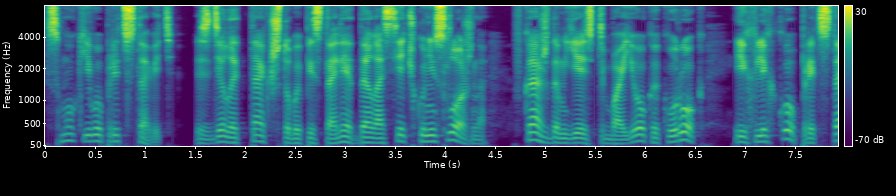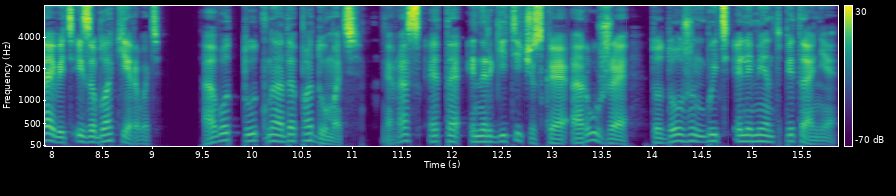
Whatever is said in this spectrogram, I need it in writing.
смог его представить. Сделать так, чтобы пистолет дал осечку несложно. В каждом есть боек и курок, их легко представить и заблокировать. А вот тут надо подумать. Раз это энергетическое оружие, то должен быть элемент питания.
